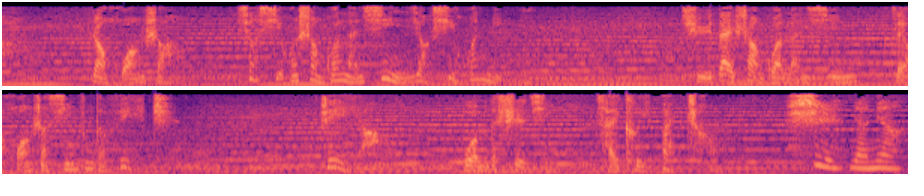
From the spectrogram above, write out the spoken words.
让皇上像喜欢上官兰心一样喜欢你，取代上官兰心在皇上心中的位置，这样我们的事情。才可以办成。是娘娘。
